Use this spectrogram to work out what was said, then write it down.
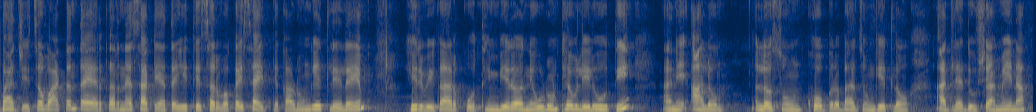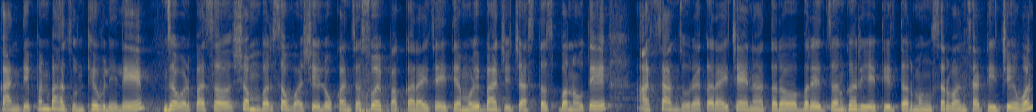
भाजीचं वाटण तयार करण्यासाठी आता इथे सर्व काही साहित्य काढून घेतलेलं आहे. हिरवीगार कोथिंबीर निवडून ठेवलेली होती आणि आलं. लसूण खोबरं भाजून घेतलं. आदल्या दिवशी आम्ही ना कांदे पण भाजून ठेवलेले आहे. जवळपास शंभर सव्वाशे लोकांचा स्वयंपाक करायचा आहे. त्यामुळे भाजी जास्तच बनवते. आज सांजोऱ्या करायच्या आहे ना तर बरेच जण घरी येतील तर मग सर्वांसाठी जेवण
